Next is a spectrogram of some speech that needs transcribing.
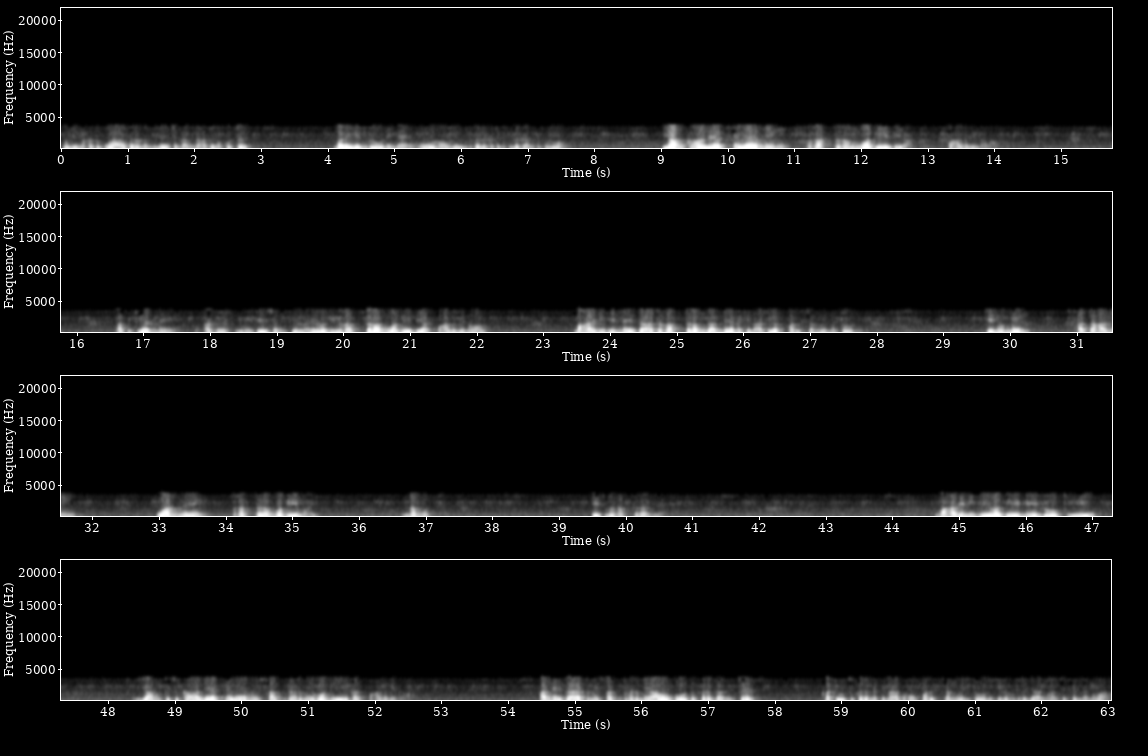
වලින් හදපු ආභරණ මිලයට ගන්න හදනකොට බය වෙන්න ඕනේ නැහැ ඕනෝ වෙළඳ සැලකට ගිහිල්ලා ගන්න පුළුවන්. යම් කාලයක් ඇවෑමෙන් රත්තරන් වගේ දෙයක් පහළ වෙනවා. අපි කියන්නේ අද ඉමිටේෂන් කියලා. ඒ වගේ රත්තරන් වගේ දෙයක් පහළ වෙනවා. මහණනි එන්න එදාට රත්තරන් ගන්න යන කෙනා ටිකක් පරිස්සම් වෙන්න ඕනේ. පෙනුමෙන් සතහනින් වර්ණයෙන් රත්තරන් වගේමයි. නමුත් ඒ තුල රත්තරන් නැහැ. මහණෙනි ඒ වගේ මේ ලෝකයේ යම් කිසි කාලයක් ඇවෑමෙන් සද්ධර්මයේ වගේ එකක් පහළ වෙනවා. අන්න එදාට මේ සද්ධර්මය අවබෝධ කරගන්නට කටයුතු කරන කෙනා බොහොම පරිස්සම් වෙන්න ඕනේ කියලා බුදුරජාණන් වහන්සේ පෙන්නනවා.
